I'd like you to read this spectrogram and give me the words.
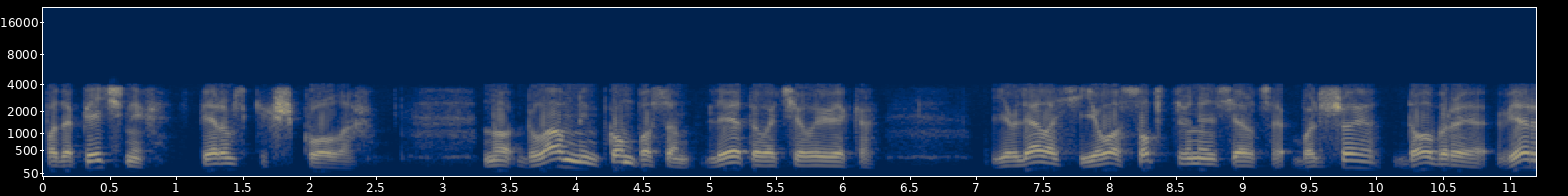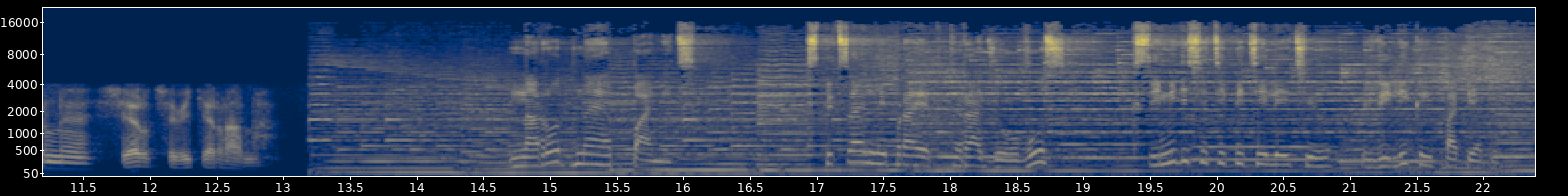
подопечных в пермских школах. Но главным компасом для этого человека являлось его собственное сердце, большое, доброе, верное сердце ветерана. Народная память. Специальный проект «Радио ВОЗ» к 75-летию Великой Победы.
